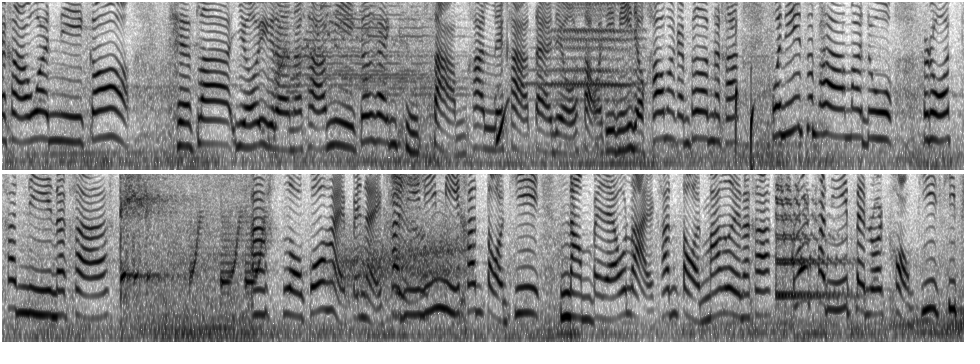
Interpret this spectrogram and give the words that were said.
นะคะ วันนี้ก็เทสลาเยอะอีกแล้วนะคะ มีก็กันถึง 3 คันเลยค่ะ แต่เดี๋ยวเสาร์อาทิตย์นี้เดี๋ยวเข้ามากันเพิ่มนะคะ วันนี้จะพามาดูรถคันนี้นะคะอะโลโก้หายไปไหนคันนี้นี่มีขั้นตอนที่นำไปแล้วหลายขั้นตอนมากเลยนะคะ รถคันนี้เป็นรถของพี่ที่เพ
